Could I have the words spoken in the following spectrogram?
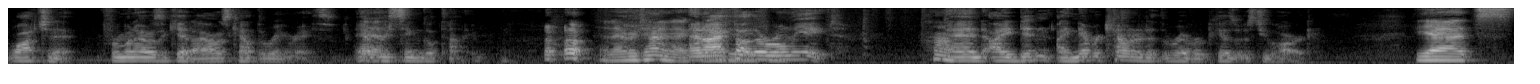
watching it from when I was a kid. I always count the Ringwraiths every Yeah. single time. And every time. That and I thought there were only eight. Huh. And I didn't. I never counted at the river because it was too hard. Yeah, it's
